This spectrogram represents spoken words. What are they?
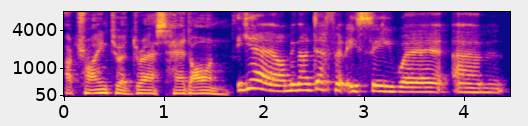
are trying to address head on? Yeah, I mean, I definitely see where, um,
